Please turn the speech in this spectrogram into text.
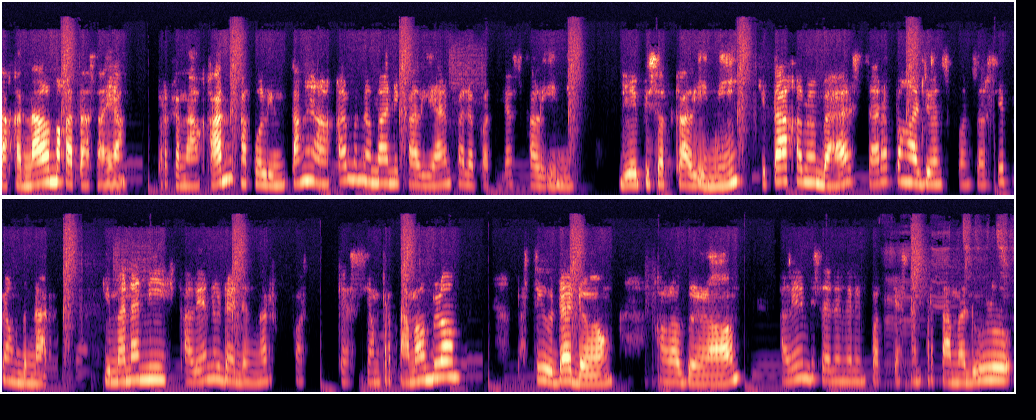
Tak kenal maka tak sayang. Perkenalkan, aku Lintang yang akan menemani kalian pada podcast kali ini. Di episode kali ini, kita akan membahas cara pengajuan sponsorship yang benar. Gimana nih, kalian udah denger podcast yang pertama belum? Pasti udah dong. Kalau belum, kalian bisa dengerin podcast yang pertama dulu,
